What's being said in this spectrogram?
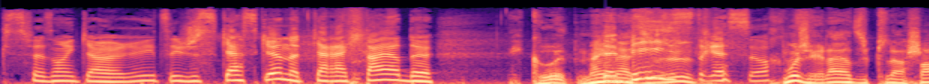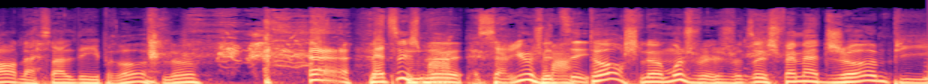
qui se faisons écœurer, tu sais, jusqu'à ce que notre caractère de, Écoute, même adulte. Moi, j'ai l'air du clochard de la salle des profs, là. Mais tu sais, je me, sérieux, je là. Moi, je veux, je veux dire, je fais ma job, puis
